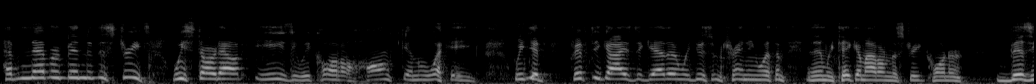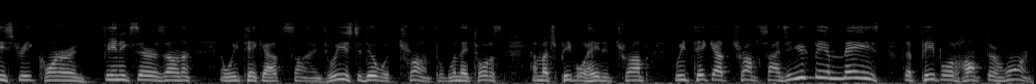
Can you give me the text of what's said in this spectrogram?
have never been to the streets. We start out easy. We call it a honk and wave. We get 50 guys together and we do some training with them, and then we take them out on the street corner busy street corner in Phoenix, Arizona, and we take out signs. We used to do it with Trump. When they told us how much people hated Trump, we'd take out Trump signs, and you'd be amazed that people would honk their horn.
